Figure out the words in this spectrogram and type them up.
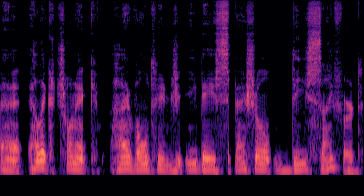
uh, electronic high voltage eBay special deciphered.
